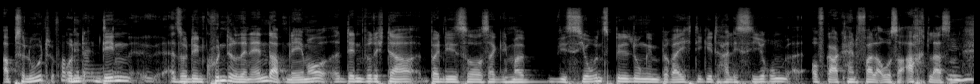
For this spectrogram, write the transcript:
Absolut. Und Gedanken. den, also den Kunde oder den Endabnehmer, den würde ich da bei dieser, sag ich mal, Visionsbildung im Bereich Digitalisierung auf gar keinen Fall außer Acht lassen. Mhm.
